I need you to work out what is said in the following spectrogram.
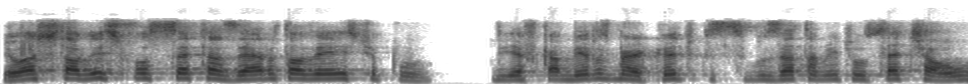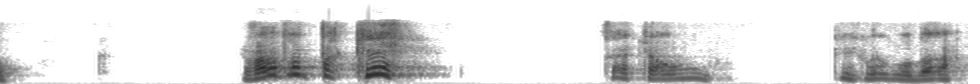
Eu acho que talvez se fosse 7x0, talvez, tipo, ia ficar menos marcante que se fosse exatamente um 7x1. Eu falo, pra, pra quê? 7x1. O que que vai mudar?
